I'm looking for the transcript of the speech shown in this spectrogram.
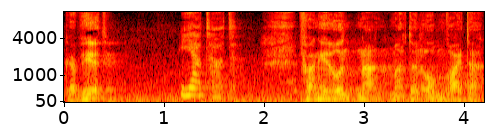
Kapiert? Ja, Todd. Fang hier unten an, mach dann oben weiter.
